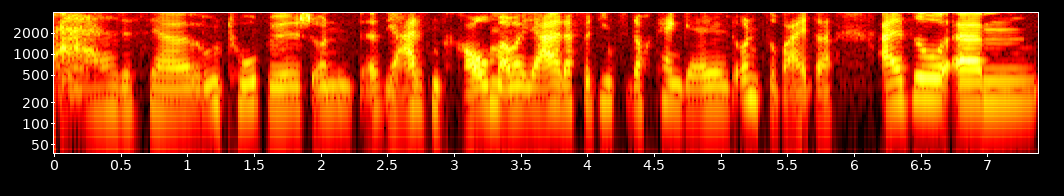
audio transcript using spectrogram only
ah, das ist ja utopisch und äh, ja, das ist ein Traum, aber ja, da verdienst du doch kein Geld und so weiter. Also ähm,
